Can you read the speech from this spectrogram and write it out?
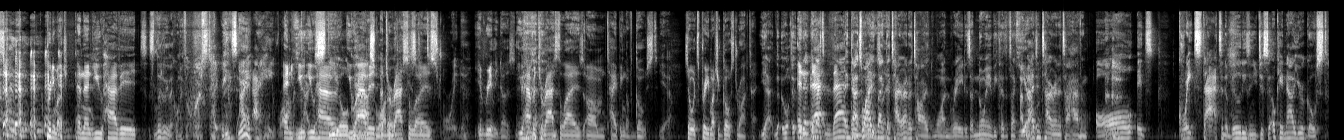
So, pretty much, and then you have it, It's literally like one of the worst typings. Yeah. I, I hate rock. and you you have Steel, you grass, have it water. a Just terrestrialized. destroyed. It really does. You have a terrestrialized um, typing of ghost. Yeah. So it's pretty much a ghost rock type. Yeah, th- well, And that's- that- that and that's why alone is like, the like- Tyranitar one raid is annoying because it's like Yo. imagine Tyranitar having all its great stats and abilities, and you just say, okay, now you're a ghost.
